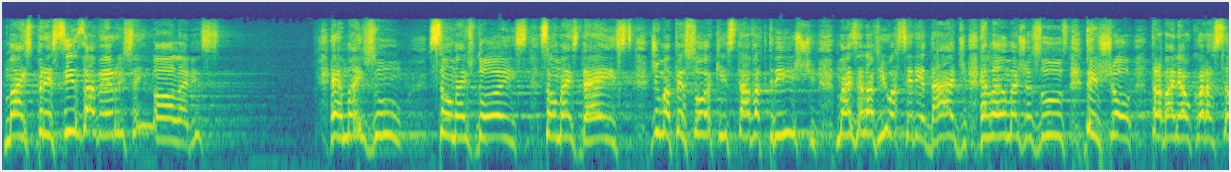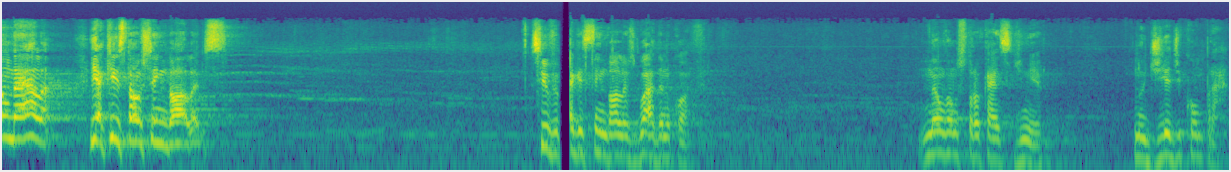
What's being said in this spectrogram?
mas precisa haver os 100 dólares. É mais um, são mais dois, são mais dez. De uma pessoa que estava triste, mas ela viu a seriedade, ela ama Jesus, deixou trabalhar o coração dela. E aqui está os 100 dólares. Silvio, pega esses 100 dólares, guarda no cofre. Não vamos trocar esse dinheiro. No dia de comprar,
